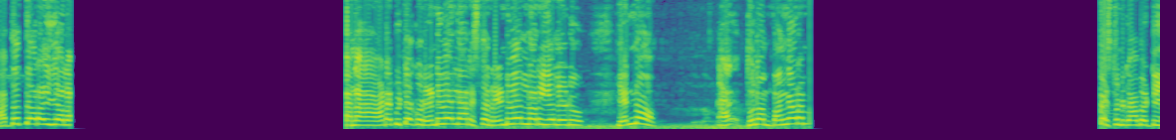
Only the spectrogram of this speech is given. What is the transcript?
మద్దతు ధర ఇవ్వాలి నా ఆడబిడ్డకు రెండు వేలన్నర ఇస్తాను రెండు వేలన్నర ఇవ్వలేడు ఎన్నో తులం బంగారం చేస్తుంది కాబట్టి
